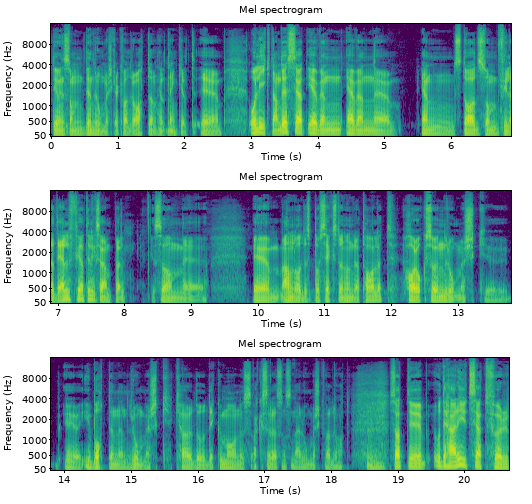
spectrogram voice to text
det är som den romerska kvadraten helt enkelt. Eh, och liknande sätt även, även eh, en stad som Philadelphia till exempel, som eh, eh, anlades på 1600-talet, har också en romersk, eh, eh, i botten en romersk cardo decumanus axel, alltså en sån här romersk kvadrat. Så att, eh, och det här är ju ett sätt för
